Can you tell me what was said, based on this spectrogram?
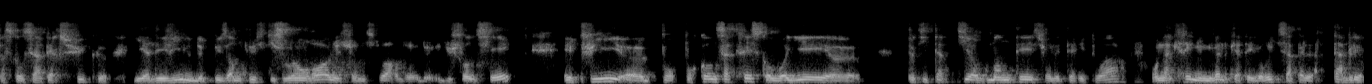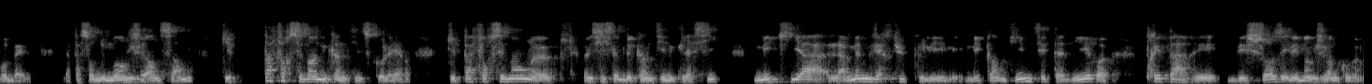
parce qu'on s'est aperçu qu'il y a des villes de plus en plus qui jouent un rôle sur l'histoire du foncier. Et puis, euh, pour, consacrer ce qu'on voyait euh, petit à petit augmenter sur les territoires, on a créé une nouvelle catégorie qui s'appelle la tablée rebelle, la façon de manger ensemble, qui n'est pas forcément une cantine scolaire, qui n'est pas forcément euh, un système de cantine classique, mais qui a la même vertu que les cantines, c'est-à-dire préparer des choses et les manger en commun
